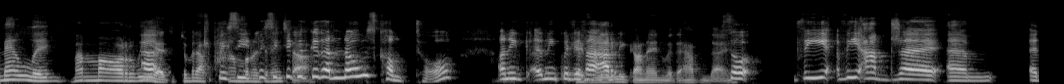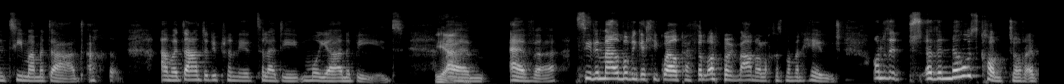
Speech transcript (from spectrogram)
melyn, mae mor weird. Uh, Dwi'n meddwl pam o'n Beth sy'n digwydd gyda'r nose contour, o'n i'n gwylio fe ar... They've really gone in with it, haven't they? So, fi, fi adre um, yn tîm am y dad, a mae dad wedi prynu'r teledu mwyaf yn y byd. Yeah. Um, ever. Sydd yn meddwl bod fi'n gallu gweld pethau lot mwy manol achos mae fe'n huge. Ond oedd y nose contour yn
